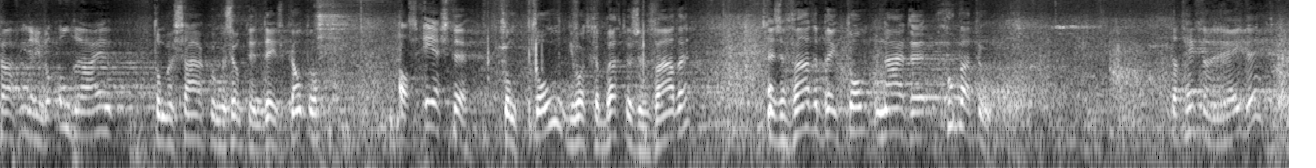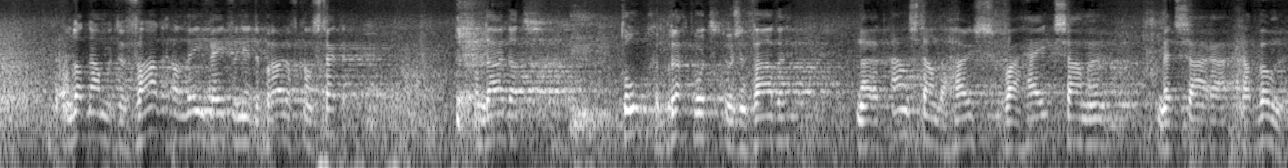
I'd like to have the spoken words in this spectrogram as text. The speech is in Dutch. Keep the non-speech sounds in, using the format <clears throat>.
graag iedereen wil omdraaien. Tom en Sarah komen zo meteen deze kant op. Als eerste komt Tom, die wordt gebracht door zijn vader. En zijn vader brengt Tom naar de groepa toe. Dat heeft een reden, omdat namelijk de vader alleen weet wanneer de bruiloft kan starten. Vandaar dat Tom gebracht wordt door zijn vader naar het aanstaande huis waar hij samen met Sarah gaat wonen.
